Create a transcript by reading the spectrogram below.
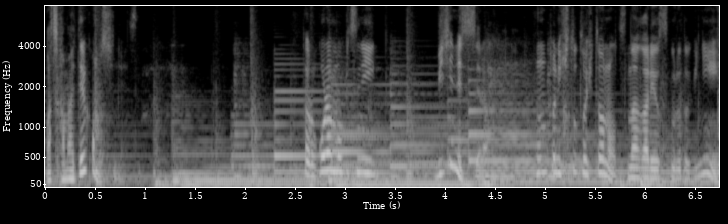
待ち構えてるかもしれないですね。だからこれはもう別にビジネスじゃなくてね、本当に人と人のつながりを作るときに、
